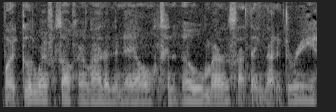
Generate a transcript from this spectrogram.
But good win for South Carolina. They're now 10 0. Maryland's, I think, 9 3.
